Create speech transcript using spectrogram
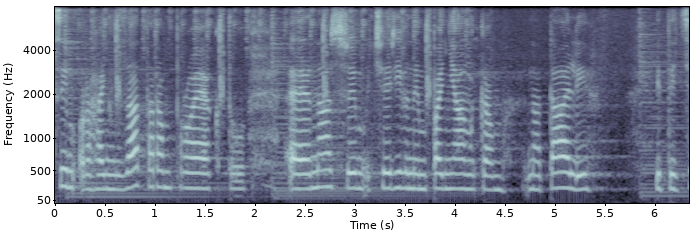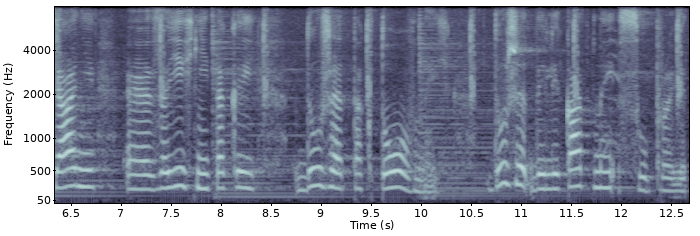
всім організаторам проєкту, е, нашим чарівним панянкам Наталі і Тетяні е, за їхній такий дуже тактовний, дуже делікатний супровід.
